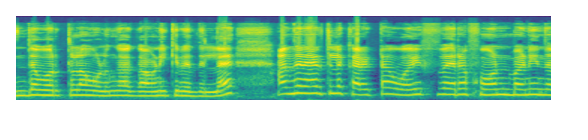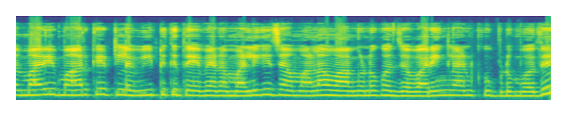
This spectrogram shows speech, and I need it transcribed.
இந்த ஒர்க்கெல்லாம் ஒழுங்காக கவனிக்கிறது இல்லை அந்த நேரத்தில் கரெக்டாக ஒய்ஃப் வேற ஃபோன் பண்ணி இந்த மாதிரி மார்க்கெட்டில் வீட்டுக்கு தேவையான மளிகை ஜாமான்லாம் வாங்கணும் கொஞ்சம் வரீங்களான்னு கூப்பிடும்போது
